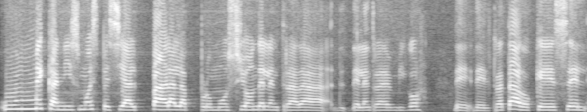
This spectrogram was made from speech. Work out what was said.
un mecanismo especial para la promoción de la entrada, de, la entrada en vigor del tratado, que es el,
